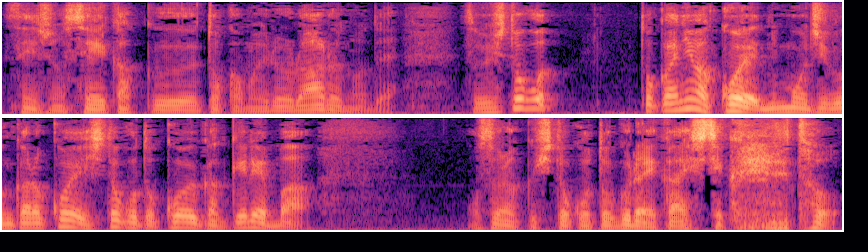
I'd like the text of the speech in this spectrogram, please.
選手の性格とかもいろいろあるので、そういう人とかには声、もう自分から声、一言声かければ、おそらく一言ぐらい返してくれると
